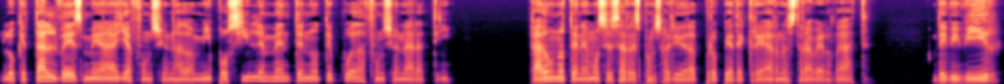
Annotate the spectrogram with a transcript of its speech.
lo que tal vez me haya funcionado a mí posiblemente no te pueda funcionar a ti. Cada uno tenemos esa responsabilidad propia de crear nuestra verdad, de vivir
